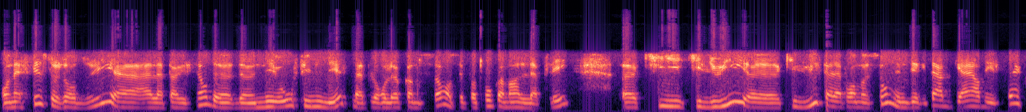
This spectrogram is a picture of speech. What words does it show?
On assiste aujourd'hui à l'apparition d'un néo-féminisme, appelons-le comme ça, on ne sait pas trop comment l'appeler, euh, qui, lui, euh, qui lui fait la promotion d'une véritable guerre des sexes.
